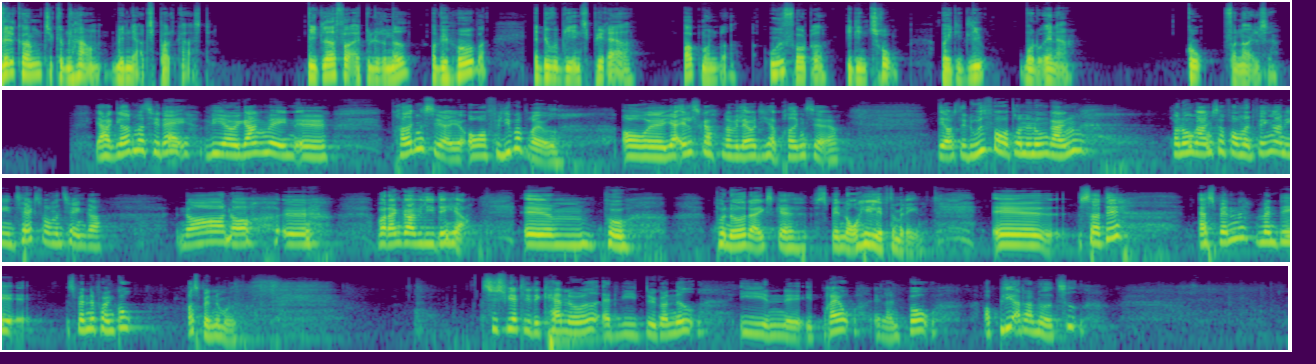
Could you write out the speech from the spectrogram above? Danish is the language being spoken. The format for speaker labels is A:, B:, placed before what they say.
A: Velkommen til København Vineyards podcast. Vi er glade for, at du lytter med, og vi håber, at du vil blive inspireret, opmuntret og udfordret i din tro og i dit liv, hvor du end er. God fornøjelse.
B: Jeg har glædet mig til i dag. Vi er jo i gang med en øh, prædikenserie over Filipperbrevet. Og øh, jeg elsker, når vi laver de her prædikenserier. Det er også lidt udfordrende nogle gange. For nogle gange så får man fingrene i en tekst, hvor man tænker, Nå, nå, øh, hvordan gør vi lige det her? Øhm, på, på noget, der ikke skal spænde over hele eftermiddagen. Øh, så det er spændende, men det er spændende på en god og spændende måde. Jeg synes virkelig, det kan noget, at vi dykker ned i en, øh, et brev eller en bog, og bliver der noget tid.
